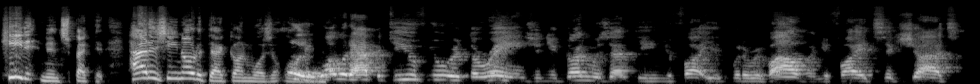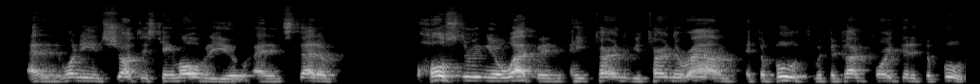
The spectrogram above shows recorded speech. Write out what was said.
He didn't inspect it. How does he know that that gun wasn't loaded? what would happen to you if you were at the range and your gun was empty and you fired with a revolver and you fired six shots and one of the instructors came over to you and instead of holstering your weapon, he turned you turned around at the booth with the gun pointed at the booth.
